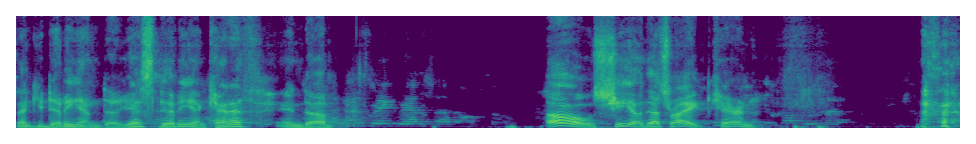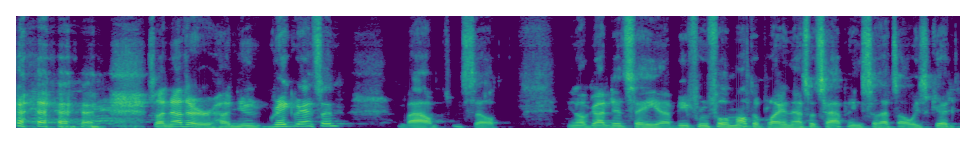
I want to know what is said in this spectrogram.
Thank you, Debbie. And uh, yes, Debbie and Kenneth. And um, oh, she, uh, that's right, Karen. so another a new great grandson. Wow. So, you know, God did say, uh, be fruitful and multiply, and that's what's happening. So that's always good.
